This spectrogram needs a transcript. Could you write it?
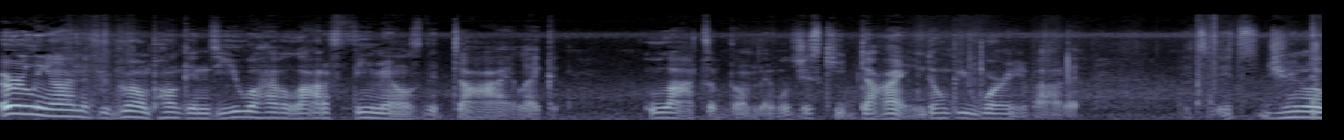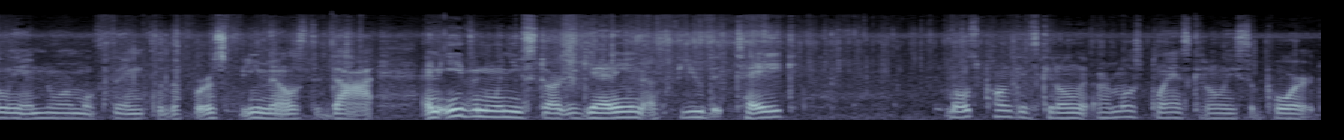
Early on, if you're growing pumpkins, you will have a lot of females that die, like lots of them. They will just keep dying. Don't be worried about it. It's, it's generally a normal thing for the first females to die. And even when you start getting a few that take, most pumpkins can only, or most plants can only support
